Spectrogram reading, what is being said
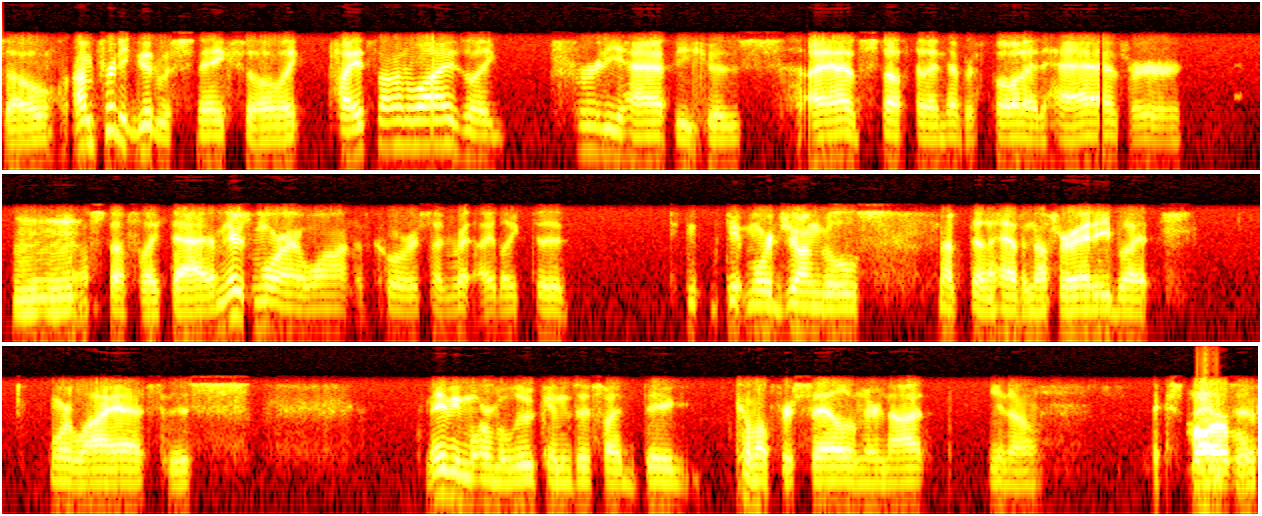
so I'm pretty good with snakes. So like Python wise, like pretty happy because I have stuff that I never thought I'd have, or you Mhm. know, stuff like that. I mean, there's more I want, of course. I'd re- I'd like to get more jungles. Not that I have enough already, but more Liasis, maybe more Moluccans if I they come up for sale and they're not, you know, expensive. Horrible.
